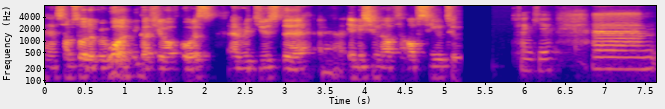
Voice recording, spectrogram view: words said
uh, some sort of reward because you, of course, uh, reduce the uh, emission of, of CO2. Thank you. Um,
